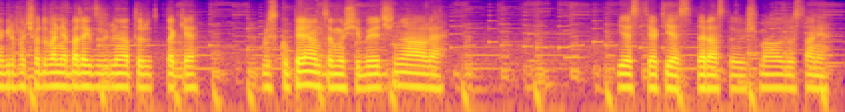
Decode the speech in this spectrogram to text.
nagrywać ładowania belek ze względu na to, że to takie skupiające musi być, no ale jest jak jest, teraz to już mało zostanie.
